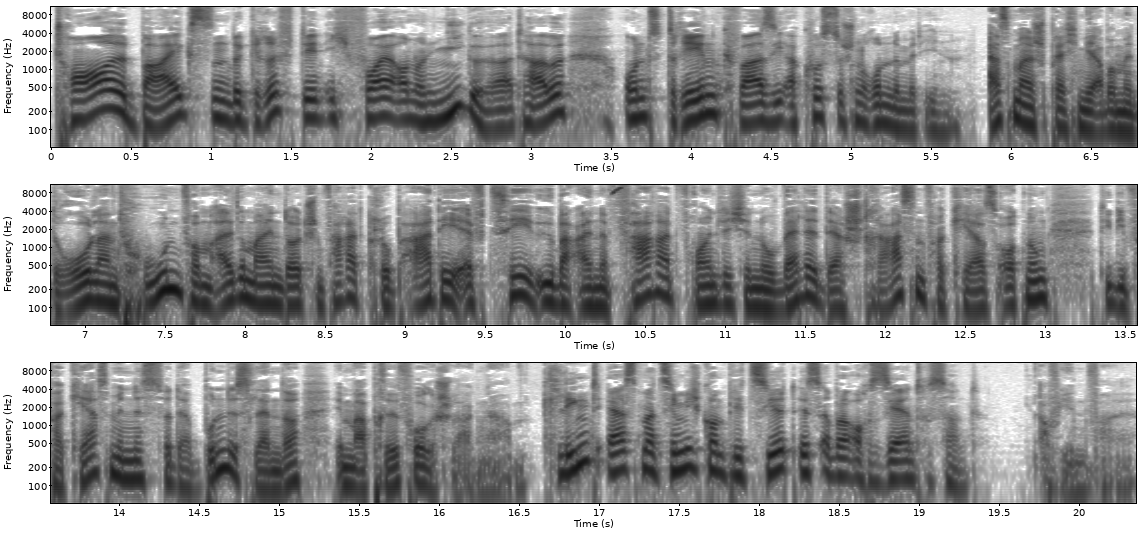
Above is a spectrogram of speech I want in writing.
Tall Bikes, ein Begriff, den ich vorher auch noch nie gehört habe, und drehen quasi akustischen Runde mit ihnen. Erstmal sprechen wir aber mit Roland Huhn vom Allgemeinen Deutschen Fahrradclub ADFC über eine fahrradfreundliche Novelle der Straßenverkehrsordnung, die die Verkehrsminister der Bundesländer im April vorgeschlagen haben. Klingt erstmal ziemlich kompliziert, ist aber auch sehr interessant. Auf jeden Fall.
